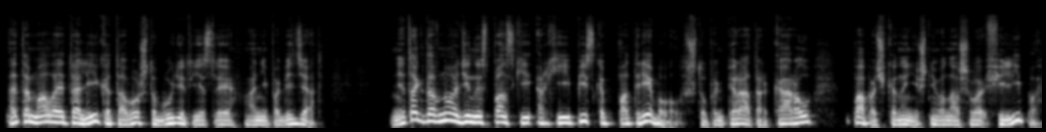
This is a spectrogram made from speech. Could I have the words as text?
Это малая талика того, что будет, если они победят. Не так давно один испанский архиепископ потребовал, чтобы император Карл, папочка нынешнего нашего Филиппа,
